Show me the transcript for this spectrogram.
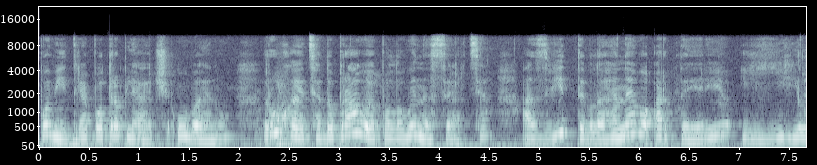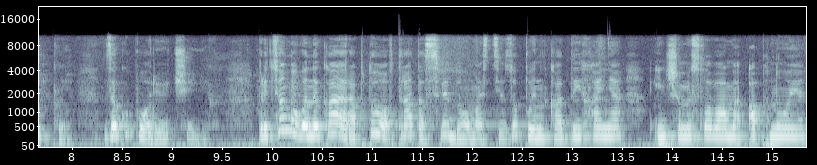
Повітря, потрапляючи у вену, рухається до правої половини серця, а звідти в легеневу артерію і її гілки, закупорюючи їх. При цьому виникає раптова втрата свідомості, зупинка дихання, іншими словами, апноє,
